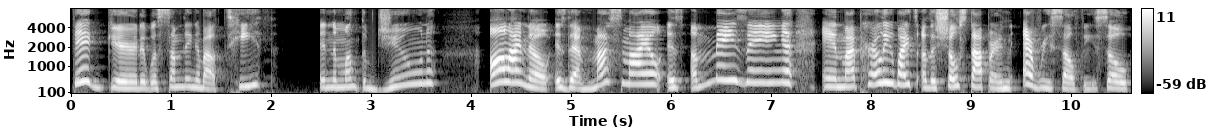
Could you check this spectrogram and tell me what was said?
figured it was something about teeth in the month of June. All I know is that my smile is amazing and my pearly whites are the showstopper in every selfie. So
